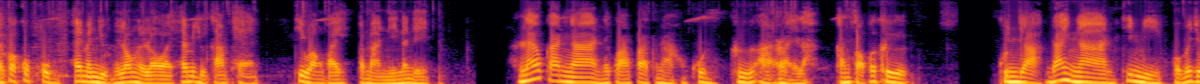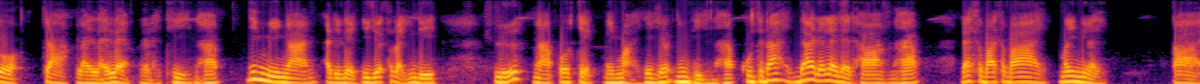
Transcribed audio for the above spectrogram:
แล้วก็ควบคุมให้มันอยู่ในร่องลอยๆให้มันอยู่ตามแผนที่วางไว้ประมาณนี้นั่นเอง แล้วการงานในความปรารถนาของคุณคืออะไรล่ะคำตอบก็คือ คุณอยากได้งานที่มีผลประโยชน์จากหลาย ๆ แหล่งหลาย ๆ ที่นะครับ ยิ่งมีงานอดิเรกเยอะๆเท่าไหร่ยิ่งดี หรืองานโปรเจกต์ใหม่ๆเยอะๆยิ่งดีนะครับ คุณจะได้ได้หลายๆทางนะครับ และสบายๆไม่เหนื่อยกาย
